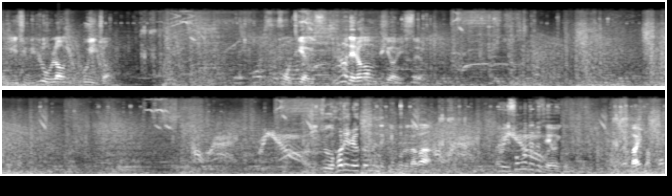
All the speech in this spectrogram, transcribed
여기 지금 일로 올라오는 거 보이죠? 그럼 어떻게 하겠어 일로 내려가면 비어있어요 이쪽 허리를 끊는 느낌으로다가 여기 소모돼도 돼요 이건 많이 바꿔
